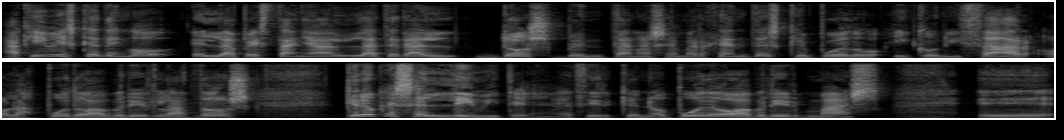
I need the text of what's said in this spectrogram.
Aquí veis que tengo en la pestaña lateral dos ventanas emergentes que puedo iconizar o las puedo abrir las dos. Creo que es el límite, es decir, que no puedo abrir más. Eh,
